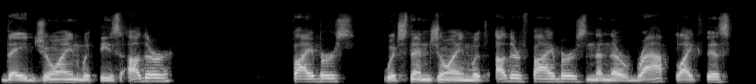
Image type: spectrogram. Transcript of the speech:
they join with these other fibers, which then join with other fibers, and then they're wrapped like this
